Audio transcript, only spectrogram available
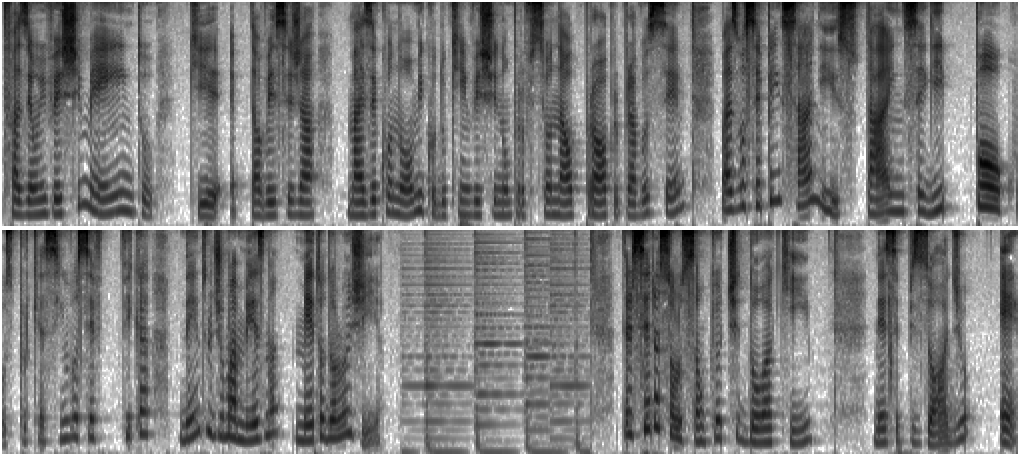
fazer um investimento que é, talvez seja mais econômico do que investir num profissional próprio para você, mas você pensar nisso, tá? Em seguir poucos, porque assim você fica dentro de uma mesma metodologia. Terceira solução que eu te dou aqui nesse episódio é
